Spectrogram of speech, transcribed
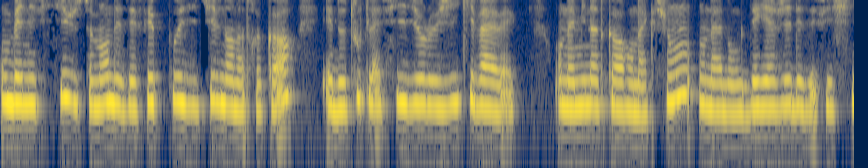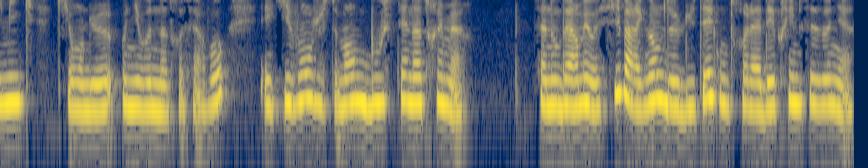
on bénéficie justement des effets positifs dans notre corps et de toute la physiologie qui va avec. On a mis notre corps en action, on a donc dégagé des effets chimiques qui ont lieu au niveau de notre cerveau et qui vont justement booster notre humeur. Ça nous permet aussi par exemple de lutter contre la déprime saisonnière,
